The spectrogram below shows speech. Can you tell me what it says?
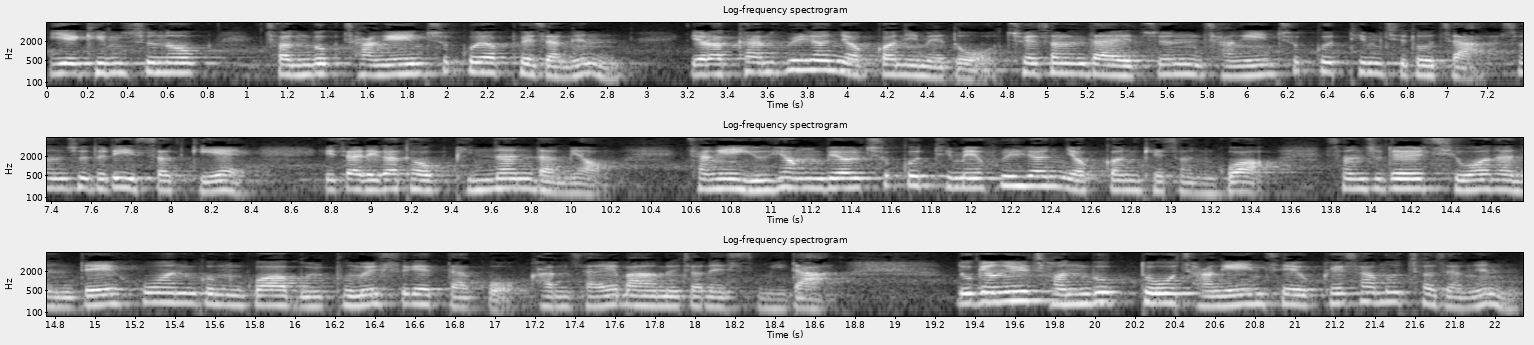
이에 김순옥 전북 장애인 축구협회장은 열악한 훈련 여건임에도 최선을 다해준 장애인 축구팀 지도자, 선수들이 있었기에 이 자리가 더욱 빛난다며 장애 유형별 축구팀의 훈련 여건 개선과 선수들 지원하는데 후원금과 물품을 쓰겠다고 감사의 마음을 전했습니다. 노경일 전북도 장애인체육회 사무처장은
